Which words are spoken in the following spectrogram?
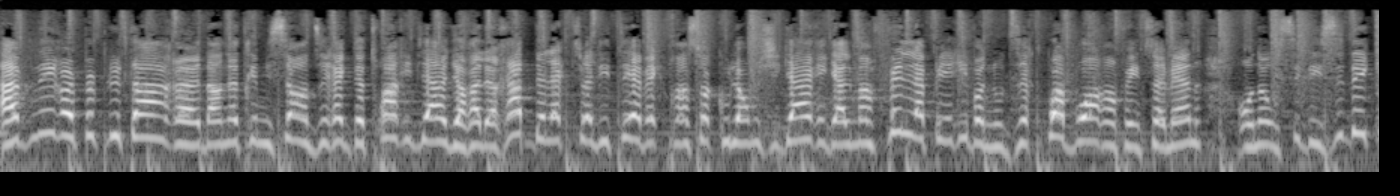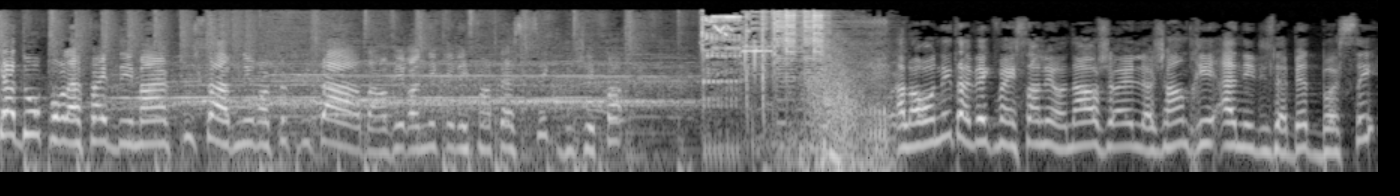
À venir un peu plus tard euh, dans notre émission en direct de Trois-Rivières, il y aura le rap de l'actualité avec François Coulombe-Giguère. Également, Phil Lapéry va nous dire quoi boire en fin de semaine. On a aussi des idées cadeaux pour la fête des mères. Tout ça à venir un peu plus tard dans Véronique et les Fantastiques. Bougez pas. Alors, on est avec Vincent Léonard, Joël Legendre et Anne-Élisabeth Bossé.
